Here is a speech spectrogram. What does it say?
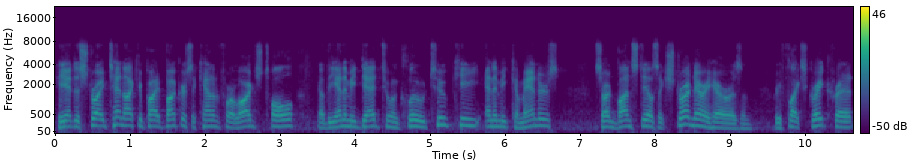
He had destroyed 10 occupied bunkers, accounted for a large toll of the enemy dead, to include two key enemy commanders. Sergeant Bondsteel's extraordinary heroism reflects great credit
